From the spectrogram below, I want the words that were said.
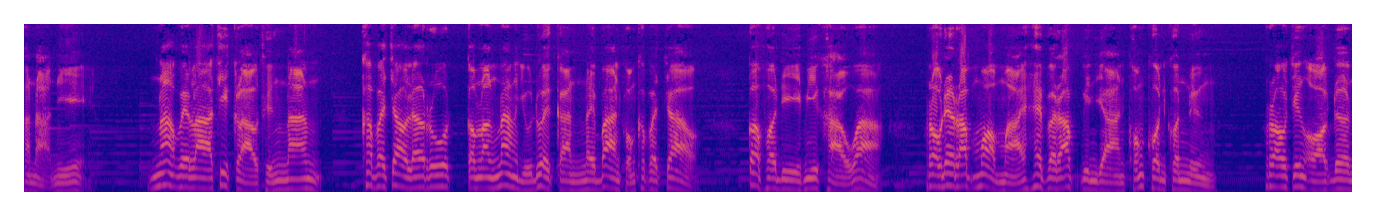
ขณะนี้ณเวลาที่กล่าวถึงนั้น ข้าพเจ้าและรูธกำลังนั่งอยู่ด้วยกันในบ้านของข้าพเจ้า ก็พอดีมีข่าวว่า เราได้รับมอบหมายให้ไปรับวิญญาณของคนคนหนึ่ง เราจึงออกเดิน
